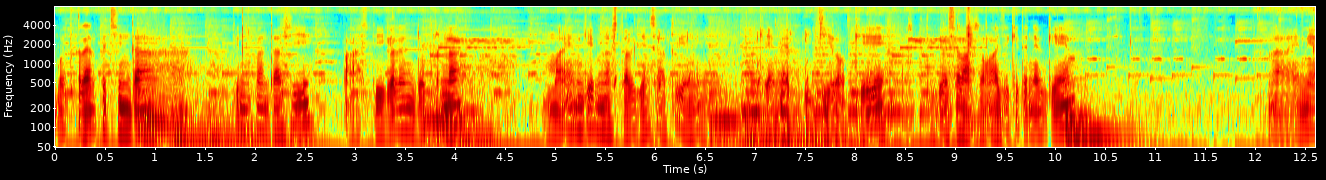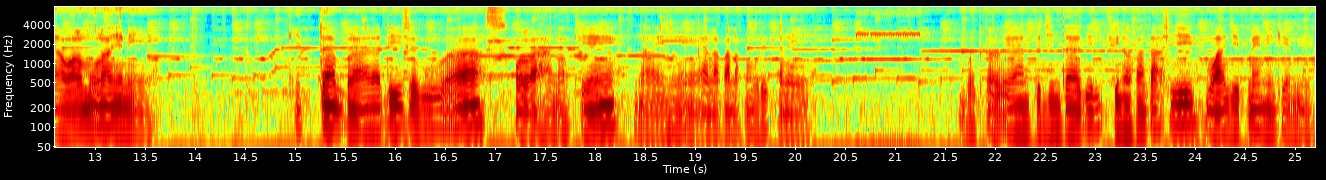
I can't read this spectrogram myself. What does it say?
Buat kalian pecinta Final Fantasy Pasti kalian udah pernah main game nostalgia satu ini Game RPG, oke okay. Biasa langsung aja kita new game Nah ini awal mulanya nih kita berada di sebuah sekolahan oke okay? nah ini anak-anak muridnya nih buat kalian pecinta di Final Fantasy wajib main game nih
